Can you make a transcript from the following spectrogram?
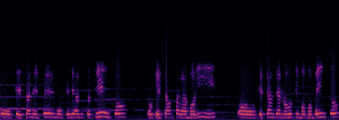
o que están enfermos, que llevan mucho tiempo, o que están para morir, o que están ya en los últimos momentos.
